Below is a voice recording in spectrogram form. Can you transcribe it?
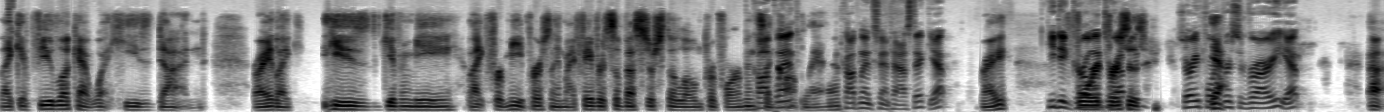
Like if you look at what he's done, right? Like he's given me, like for me personally, my favorite Sylvester Stallone performance in Copland? Copland, Copland's fantastic. Yep, right? he did Ford versus Sorry, Ford Yeah. versus Ferrari. Yep. uh,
